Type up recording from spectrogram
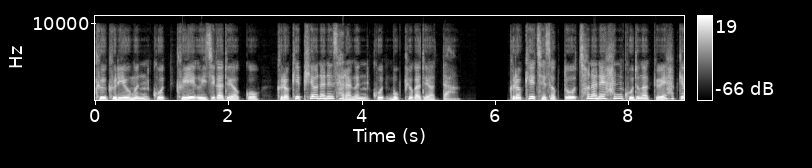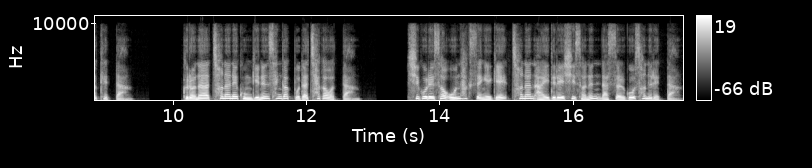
그 그리움은 곧 그의 의지가 되었고 그렇게 피어나는 사랑은 곧 목표가 되었다. 그렇게 재석도 천안의 한 고등학교에 합격했다. 그러나 천안의 공기는 생각보다 차가웠다. 시골에서 온 학생에게 천안 아이들의 시선은 낯설고 서늘했다.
